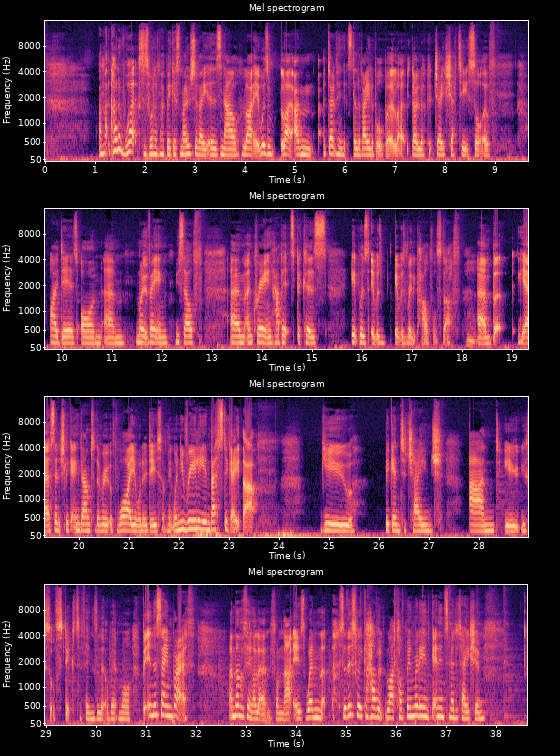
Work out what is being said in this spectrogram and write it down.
And that kind of works as one of my biggest motivators now. Like it was like I'm I don't think it's still available, but like go look at Jay Shetty's sort of ideas on um, motivating yourself um, and creating habits because it was it was it was really powerful stuff. Um, but yeah, essentially getting down to the root of why you want to do something. When you really investigate that, you begin to change and you you sort of stick to things a little bit more. But in the same breath another thing i learned from that is when so this week i haven't like i've been really getting into meditation.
